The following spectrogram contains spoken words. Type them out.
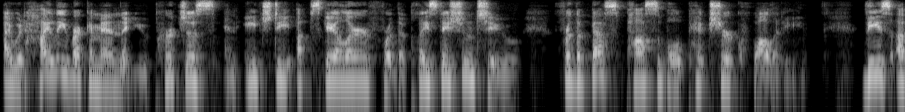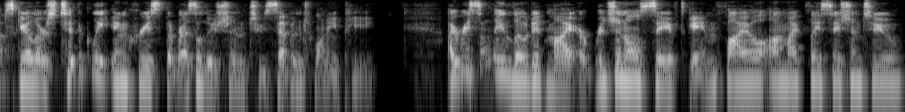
I would highly recommend that you purchase an HD upscaler for the PlayStation 2 for the best possible picture quality. These upscalers typically increase the resolution to 720p. I recently loaded my original saved game file on my PlayStation 2,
